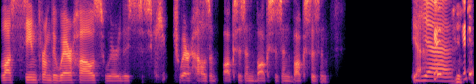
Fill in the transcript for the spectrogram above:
last scene from the warehouse where there's this huge warehouse of boxes and boxes and boxes and yeah. yeah. Good, good,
